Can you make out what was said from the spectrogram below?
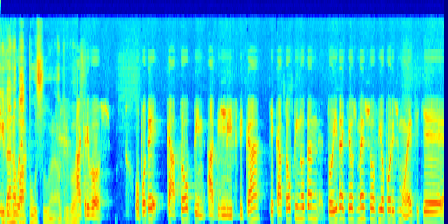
ήταν, ο παππού σου ακριβώς. Ακριβώς. Οπότε κατόπιν αντιλήφθηκα και κατόπιν όταν το είδα και ως μέσο βιοπορισμού έτσι και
